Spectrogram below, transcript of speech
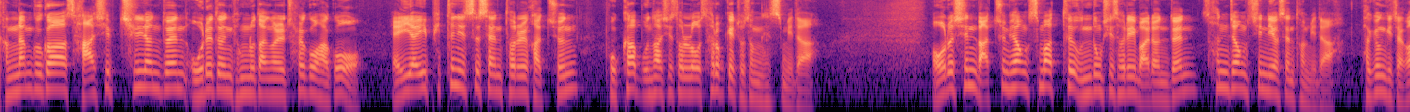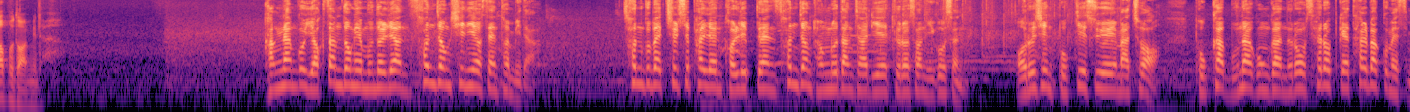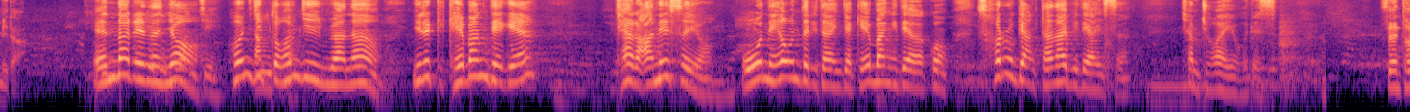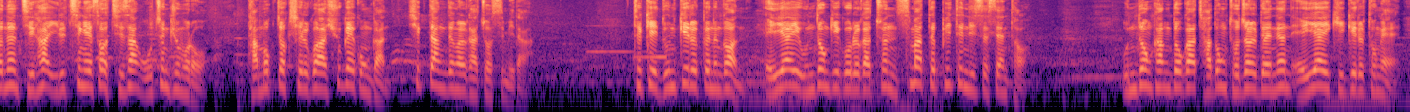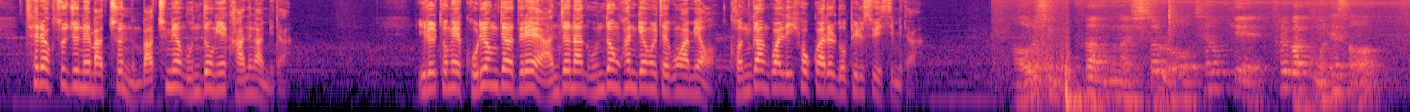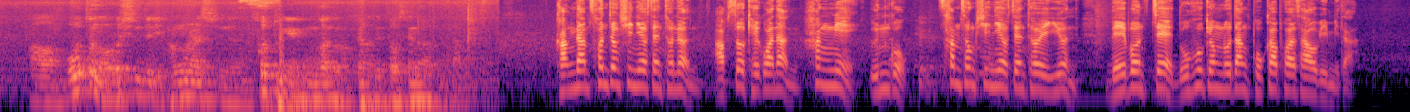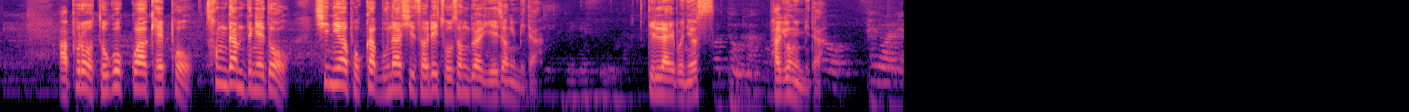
강남구가 47년 된 오래된 경로당을 철거하고 AI 피트니스 센터를 갖춘 복합 문화시설로 새롭게 조성했습니다. 어르신 맞춤형 스마트 운동시설이 마련된 선정 시니어 센터입니다. 박용 기자가 보도합니다. 강남구 역삼동에 문을 연 선정 시니어 센터입니다. 1978년 건립된 선정 경로당 자리에 들어선 이곳은 어르신 복지 수요에 맞춰 복합 문화 공간으로 새롭게 탈바꿈했습니다. 옛날에는요 헌집도 헌집이면은 이렇게 개방되게 잘 안 했어요. 온 회원들이 다 이제 개방이 돼갖고 서로 그냥 단합이 되어 있어. 참 좋아요. 그래서. 센터는 지하 1층에서 지상 5층 규모로 다목적실과 휴게 공간, 식당 등을 갖췄습니다. 특히 눈길을 끄는 건 AI 운동기구를 갖춘 스마트 피트니스 센터. 운동 강도가 자동 조절되는 AI 기기를 통해 체력 수준에 맞춘 맞춤형 운동이 가능합니다. 이를 통해 고령자들의 안전한 운동 환경을 제공하며 건강 관리 효과를 높일 수 있습니다. 어르신 복합 문화 시설로 새롭게 탈바꿈을 해서 어, 모든 어르신들이 방문할 수 있는 소통의 공간으로 변화됐다고 생각합니다. 강남 선정 시니어 센터는 앞서 개관한 항리, 은곡, 삼성 시니어 센터에 이은 네 번째 노후 경로당 복합화 사업입니다. 앞으로 도곡과 개포, 청담 등에도 시니어 복합 문화 시설이 조성될 예정입니다. 딜라이브 뉴스 박용입니다.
